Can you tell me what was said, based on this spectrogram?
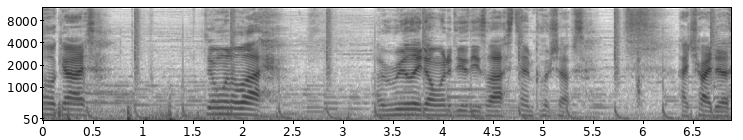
Oh guys, don't wanna lie. I really don't wanna do these last 10 push-ups. I tried to,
